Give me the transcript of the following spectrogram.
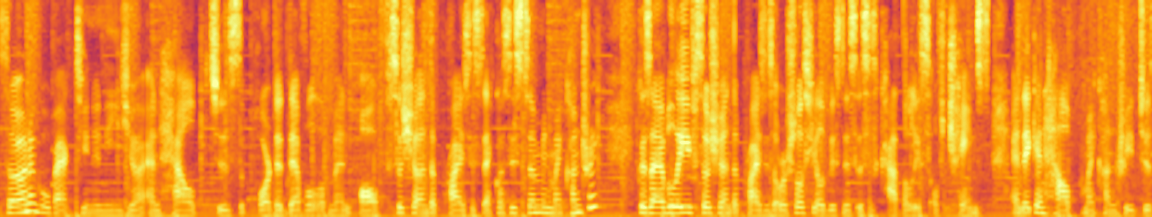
So I want to go back to Indonesia and help to support the development of social enterprises ecosystem in my country because I believe social enterprises or social business is a catalyst of change and they can help my country to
